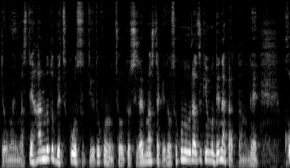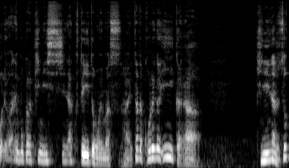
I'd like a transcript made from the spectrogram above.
て思います。で、ハンドと別コースっていうところの調教を調べましたけど、そこの裏付けも出なかったので、これはね、僕は気にしなくていいと思います。はい。ただこれがいいから、気になる、ちょっ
